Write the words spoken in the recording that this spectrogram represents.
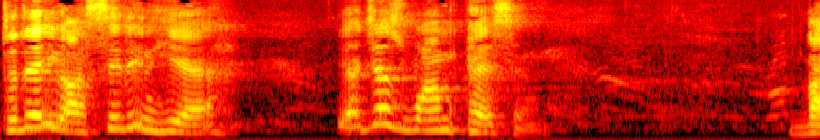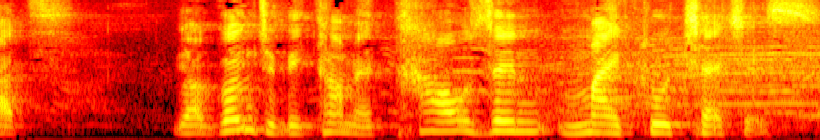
today you are sitting here, you're just one person. But you are going to become a thousand micro churches.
